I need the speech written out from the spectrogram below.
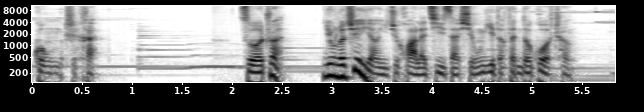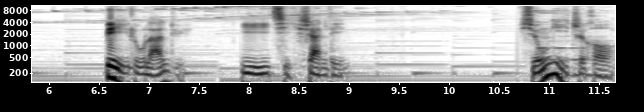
公之恨。《左传》用了这样一句话来记载熊毅的奋斗过程：“筚路蓝缕，以启山林。”熊毅之后，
